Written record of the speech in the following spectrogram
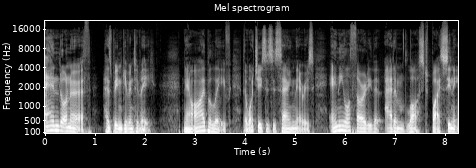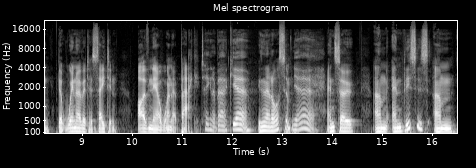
and on earth has been given to me. Now, I believe that what Jesus is saying there is any authority that Adam lost by sinning that went over to Satan, I've now won it back. Taken it back. Yeah. Isn't that awesome? Yeah. And so, um, and this is um,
